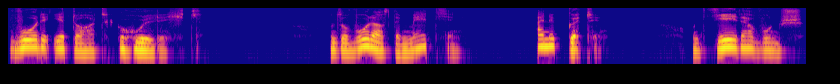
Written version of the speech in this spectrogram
wurde ihr dort gehuldigt. Und so wurde aus dem Mädchen eine Göttin, und jeder Wunsch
